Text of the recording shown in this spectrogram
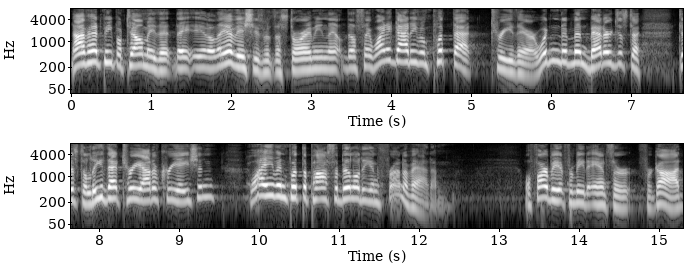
Now, I've had people tell me that they, you know, they have issues with the story. I mean, they'll, they'll say, why did God even put that tree there? Wouldn't it have been better just to, just to leave that tree out of creation? Why even put the possibility in front of Adam? Well, far be it for me to answer for God,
